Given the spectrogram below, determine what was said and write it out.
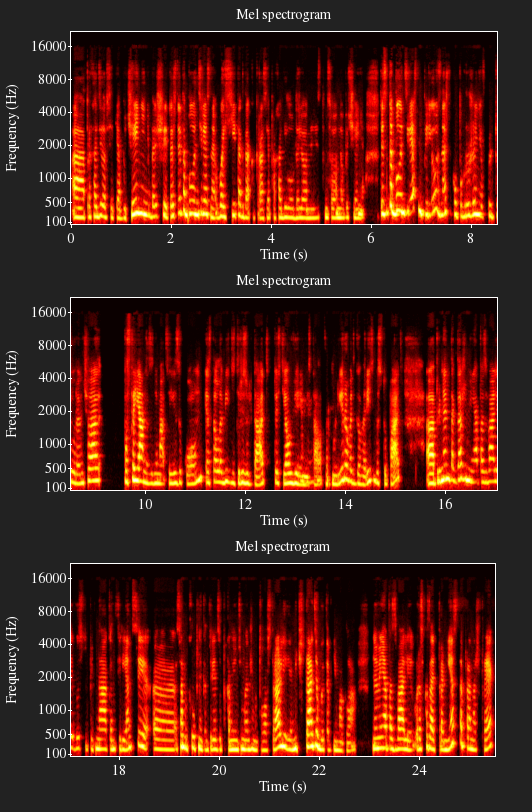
а, проходила всякие обучения небольшие, то есть это было интересно. В IC тогда как раз я проходила удаленное дистанционное обучение. То есть это был интересный период, знаешь, такого погружения в культуру. Я начала постоянно заниматься языком, я стала видеть результат, то есть я увереннее mm-hmm. стала формулировать, говорить, выступать. А, примерно тогда же меня позвали выступить на конференции, э, самой крупной конференции по комьюнити-менеджменту в Австралии. Я мечтать об этом не могла, но меня позвали рассказать про место, про наш проект,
